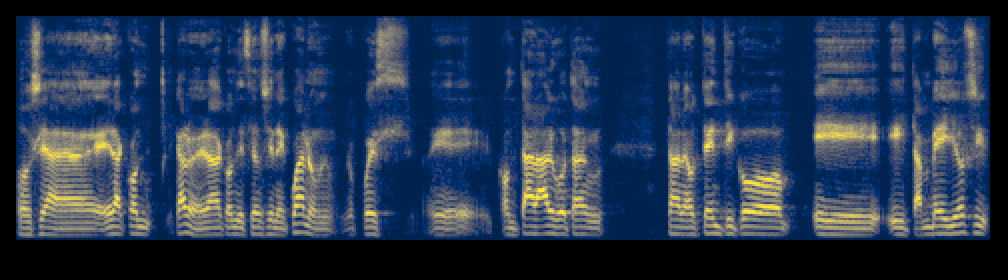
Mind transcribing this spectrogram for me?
O sea, era con, claro, era condición sine qua non. No puedes eh, contar algo tan, tan auténtico y, y tan bello y-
